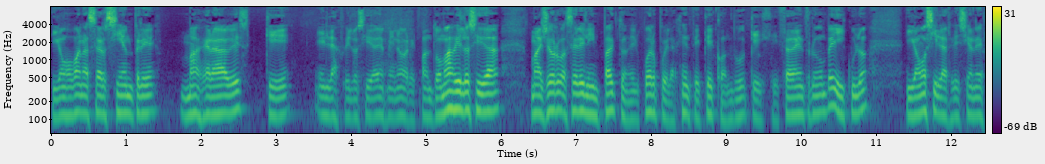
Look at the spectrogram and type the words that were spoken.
digamos, van a ser siempre más graves que en las velocidades menores. Cuanto más velocidad, mayor va a ser el impacto en el cuerpo de la gente que, que está dentro de un vehículo, digamos, si las lesiones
